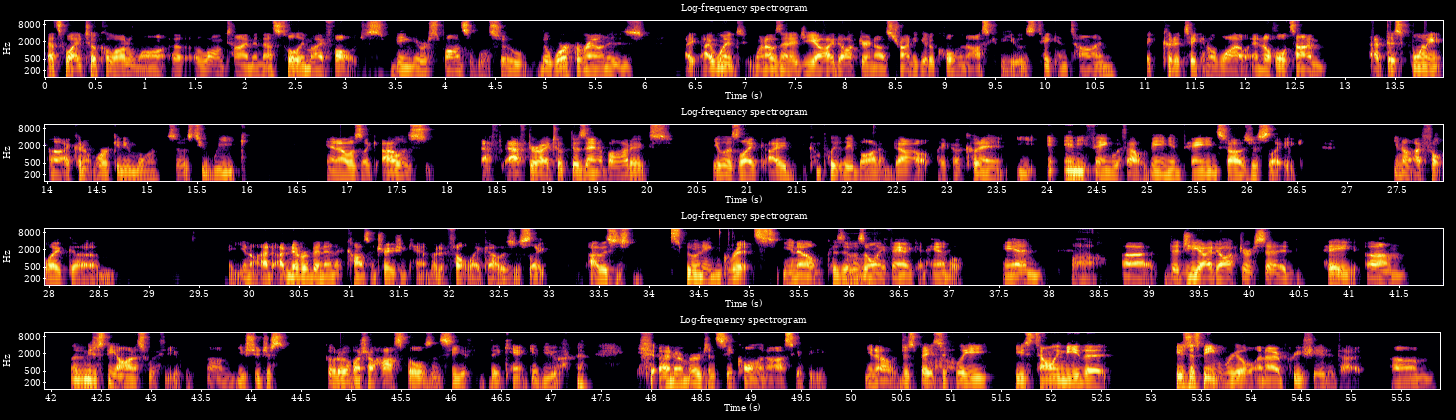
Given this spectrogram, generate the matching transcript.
that's why it took a lot of long a, long time, and that's totally my fault, just being irresponsible. So the workaround is I, I went when I was at a GI doctor and I was trying to get a colonoscopy. It was taking time. It could have taken a while, and the whole time at this point uh, I couldn't work anymore, so I was too weak. And I was like, I was after after I took those antibiotics, it was like I completely bottomed out. Like I couldn't eat anything without being in pain. So I was just like, you know, I felt like, um, you know, i have never been in a concentration camp, but it felt like I was just like, I was just spooning grits, you know, because it was the mm. only thing I can handle. And wow, uh, the GI doctor said, "Hey, um, let me just be honest with you. Um, you should just go to a bunch of hospitals and see if they can't give you an emergency colonoscopy." You know, just basically, wow. he's telling me that he's just being real, and I appreciated that. Um,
